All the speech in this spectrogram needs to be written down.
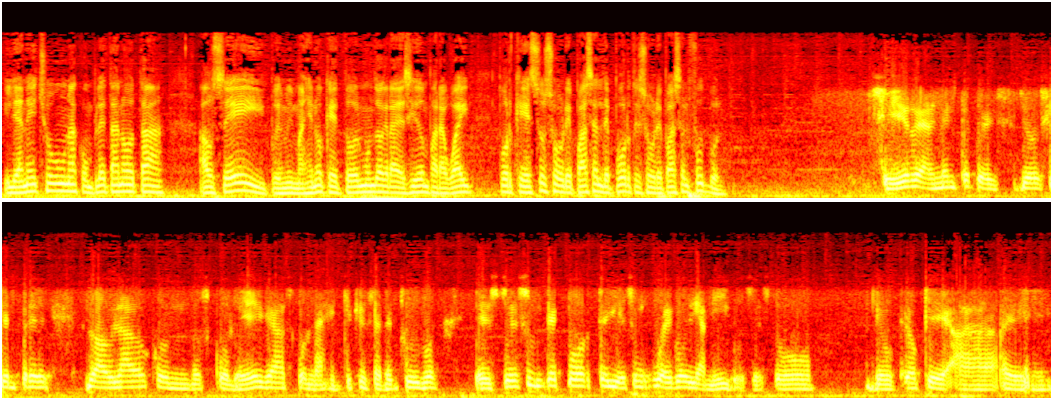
y le han hecho una completa nota a usted y pues me imagino que todo el mundo agradecido en Paraguay porque esto sobrepasa el deporte, sobrepasa el fútbol. Sí, realmente pues yo siempre lo he hablado con los colegas, con la gente que está en el fútbol. Esto es un deporte y es un juego de amigos. Esto yo creo que a, eh,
